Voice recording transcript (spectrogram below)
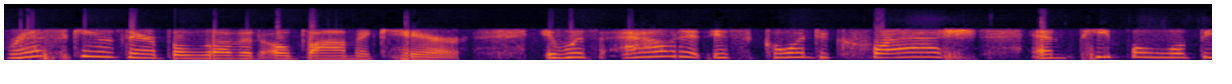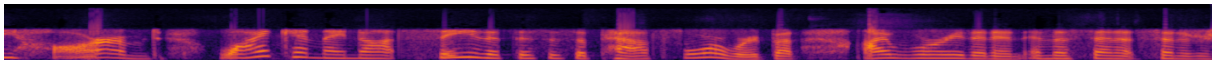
rescue their beloved Obamacare. It, without it, it's going to crash and people will be harmed. Why can they not see that this is a path forward? But I worry that in, in the Senate, Senator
